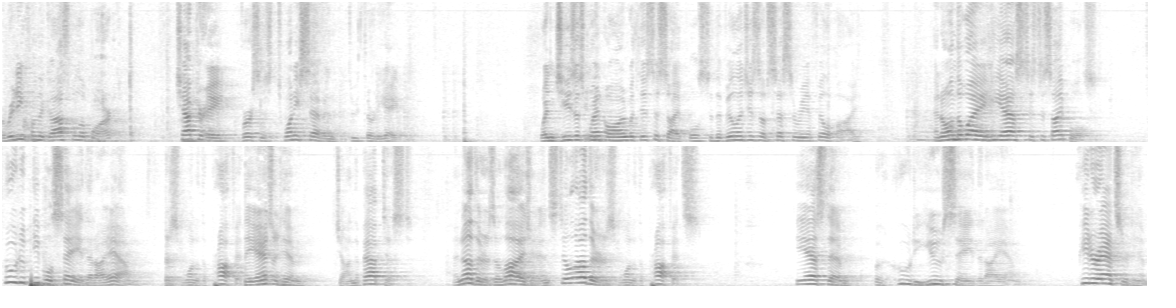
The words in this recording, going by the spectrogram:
A reading from the Gospel of Mark, chapter 8, verses 27 through 38. When Jesus went on with his disciples to the villages of Caesarea Philippi, and on the way he asked his disciples, Who do people say that I am? As one of the prophets. They answered him, John the Baptist, and others Elijah, and still others one of the prophets. He asked them, But who do you say that I am? Peter answered him,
